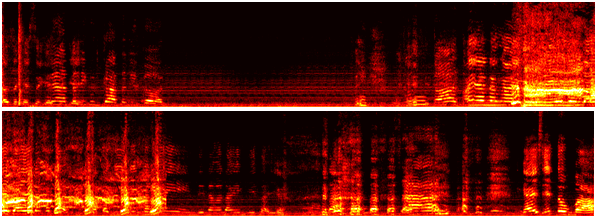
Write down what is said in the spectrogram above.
Ah, sige, sige, Kaya, sige. talikod ka, talikod. Ayan na nga. Yun. Saan? Guys, ito ba?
